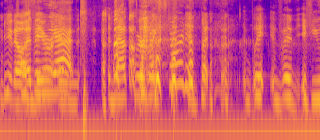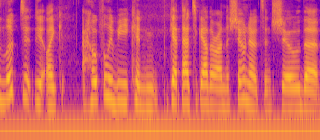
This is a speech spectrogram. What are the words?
you know, and, they're- and, and that's where I started. But, but if you looked at like, hopefully we can get that together on the show notes and show the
